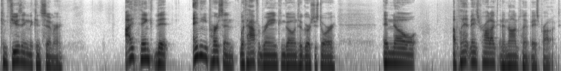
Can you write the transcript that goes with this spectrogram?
confusing the consumer. I think that any person with half a brain can go into a grocery store and know a plant-based product and a non-plant-based product.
